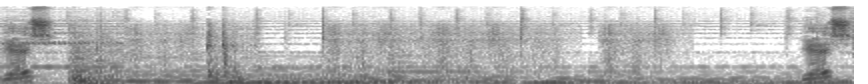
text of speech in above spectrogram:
Yes? Yes?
